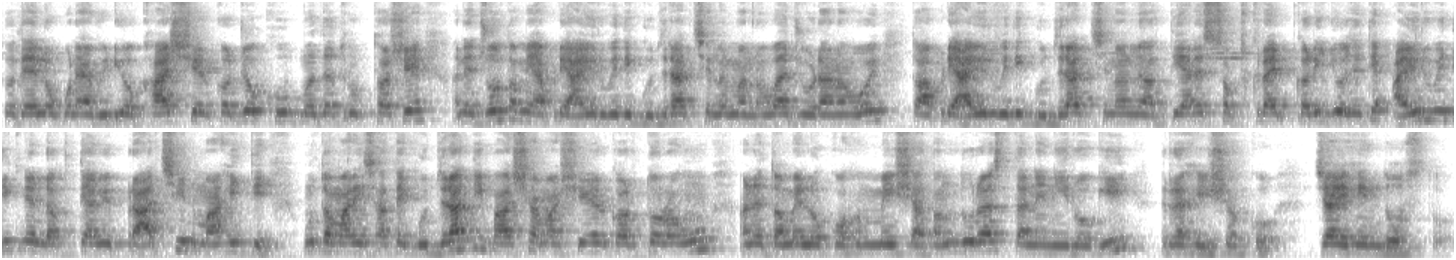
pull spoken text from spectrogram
તો તે લોકોને આ વીડિયો ખાસ શેર કરજો. ખૂબ મદદરૂપ થશે. અને જો તમે આપણી આયુર્વેદિક ગુજરાત ચેનલમાં નવા જોડાણા હોય તો આપણી આયુર્વેદિક ગુજરાત ચેનલને અત્યારે સબસ્ક્રાઇબ કરી દો, જેથી આયુર્વેદિકને લગતી આવી પ્રાચીન માહિતી હું તમારી સાથે ગુજરાતી ભાષામાં શેર કરતો રહું અને તમે લોકો હંમેશા તંદુરસ્ત અને નિરોગી રહી શકો. જય હિન્દ દોસ્તો.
